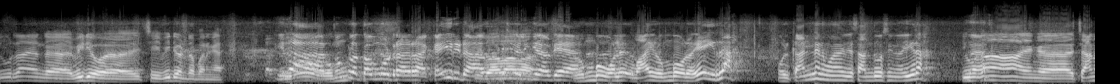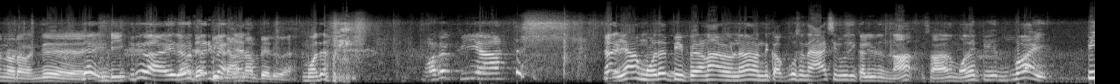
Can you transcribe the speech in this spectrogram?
இவர் தான் எங்கள் வீடியோ சரி வீடியோன்ற பாருங்க. ரொம்ப ஒல வாய் ரொம்ப ஒரு கண்ணன் சந்தோஷம். இரா இவர் தான் எங்க சேனலோட வந்து முத மொத பீயா ஏன் முத பீ பேனா இவன் வந்து கக்கூஸ் வந்து ஆசிட் ஊதி கழுவி இருந்தான் ஸோ அதாவது முத பீ பாய் பீ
